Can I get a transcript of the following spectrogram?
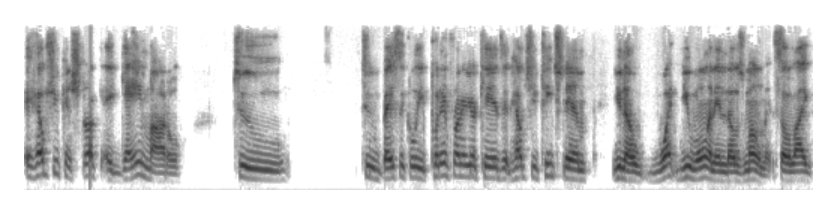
it helps you construct a game model to to basically put in front of your kids. It helps you teach them, you know, what you want in those moments. So like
